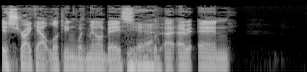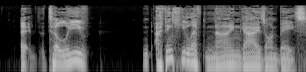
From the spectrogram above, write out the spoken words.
is strike out looking with men on base. Yeah. With- I, I, and uh, to leave, I think he left nine guys on base.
